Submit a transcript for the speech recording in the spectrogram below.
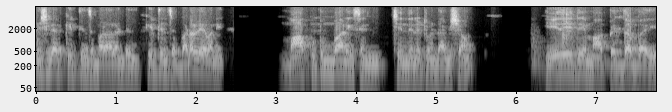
మనిషిగా కీర్తించబడాలంటే కీర్తించబడలేవని మా కుటుంబానికి చెందినటువంటి అంశం. ఏదైతే మా పెద్ద అబ్బాయి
